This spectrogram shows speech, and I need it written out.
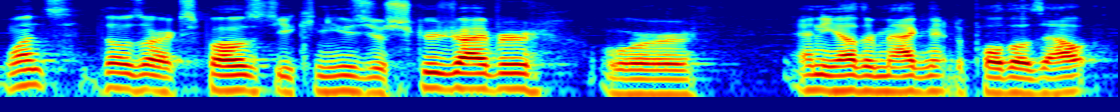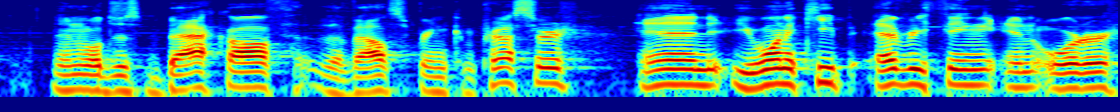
Once those are exposed, you can use your screwdriver or any other magnet to pull those out. Then we'll just back off the valve spring compressor. And you wanna keep everything in order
